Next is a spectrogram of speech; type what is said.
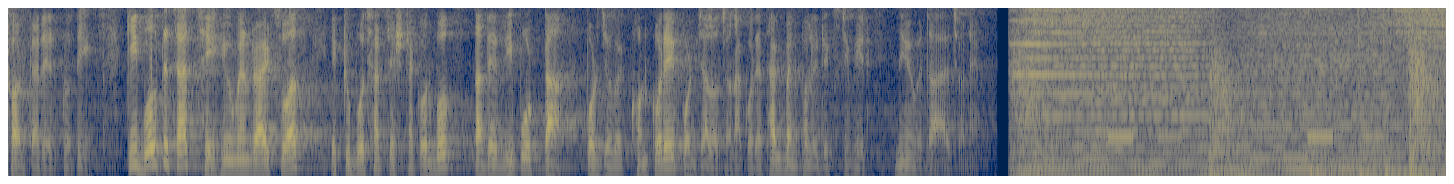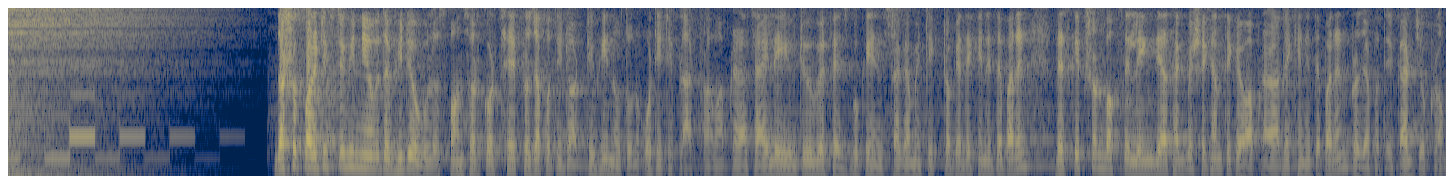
সরকারের প্রতি। কি বলতে চাচ্ছে হিউম্যান রাইটস ওয়াচ একটু বোঝার চেষ্টা করব। তাদের রিপোর্টটা পর্যবেক্ষণ করে, পর্যালোচনা করে। থাকবেন পলিটিক্স টিভির নিয়মিত আয়োজনে। দর্শক পলিটিক্স টিভির নিয়মিত ভিডিওগুলো স্পন্সর করছে প্রজাপতি ডট টিভি নতুন ওটিটি প্ল্যাটফর্ম আপনারা চাইলে ইউটিউবে ফেসবুকে ইনস্টাগ্রামে টিকটকে দেখে নিতে পারেন। ডেসক্রিপশন বক্সে লিঙ্ক দেওয়া থাকবে, সেখান থেকেও আপনারা দেখে নিতে পারেন প্রজাপতির কার্যক্রম।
